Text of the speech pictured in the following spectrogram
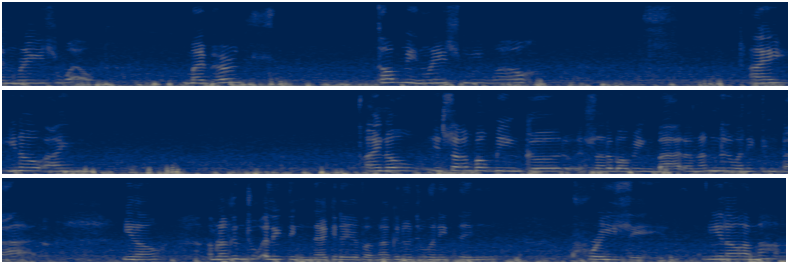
and raised well. My parents taught me and raised me well. I, you know, I'm. I know it's not about being good, it's not about being bad. I'm not gonna do anything bad. You know? I'm not gonna do anything negative, I'm not gonna do anything crazy. You know, I'm not.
